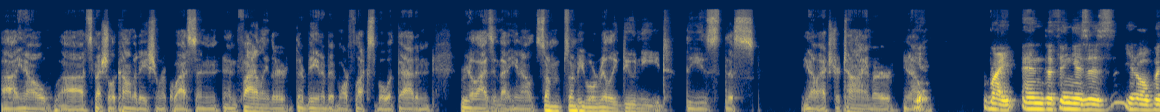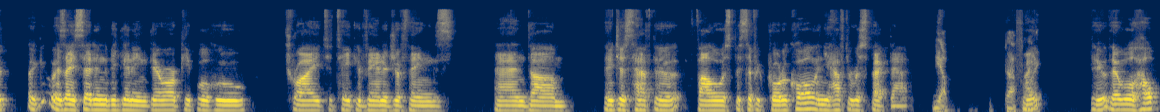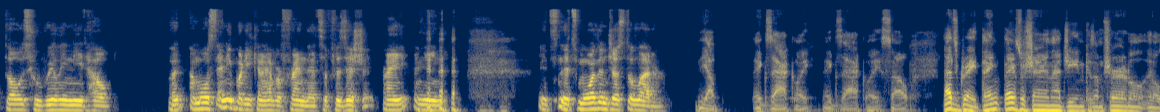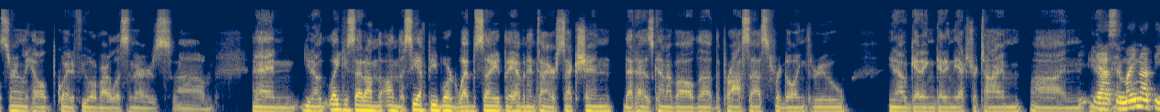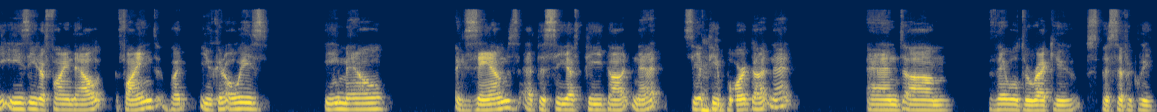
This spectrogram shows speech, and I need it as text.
uh, you know, uh, special accommodation requests, and and finally they're they're being a bit more flexible with that and realizing that you know some some people really do need these this you know extra time or you know, yeah. right. And the thing is, is you know, but as I said in the beginning, there are people who try to take advantage of things, and um, they just have to follow a specific protocol, and you have to respect that. Yep, definitely. Right? They, they will help those who really need help. But almost anybody can have a friend that's a physician, right? I mean, it's it's more than just a letter. Yep, exactly, exactly. So that's great. Thank thanks for sharing that, Gene, because I'm sure it'll it'll certainly help quite a few of our listeners. Um, and you know, like you said on the on the CFP board website, they have an entire section that has kind of all the the process for going through you know getting getting the extra time uh, and yes know, it might not be easy to find out find but you can always email exams at the cfp.net cfpboard.net and um, they will direct you specifically.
